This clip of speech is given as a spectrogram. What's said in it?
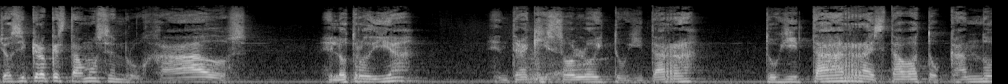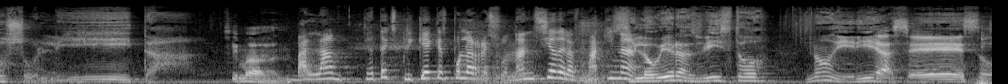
Yo sí creo que estamos embrujados. El otro día entré aquí solo y tu guitarra, tu guitarra estaba tocando solita. Simón. Balam, ya te expliqué que es por la resonancia de las máquinas. Si lo hubieras visto, no dirías eso.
